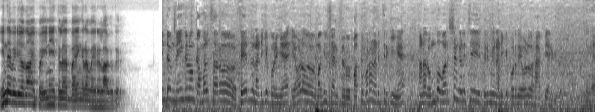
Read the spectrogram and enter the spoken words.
இந்த வீடியோ தான் இப்போ இணையத்தில் பயங்கர வைரல் ஆகுது. மீண்டும் நீங்களும் கமல் சாரும் சேர்ந்து நடிக்க போறீங்க. எவ்வளவு மகிழ்ச்சியா இருக்கு சார் ஒரு பத்து படம் நடிச்சிருக்கீங்க. ஆனா ரொம்ப வருஷம் கழிச்சு திரும்பி நடிக்க போறது எவ்வளவு ஹாப்பியா இருக்குது இல்லைங்க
